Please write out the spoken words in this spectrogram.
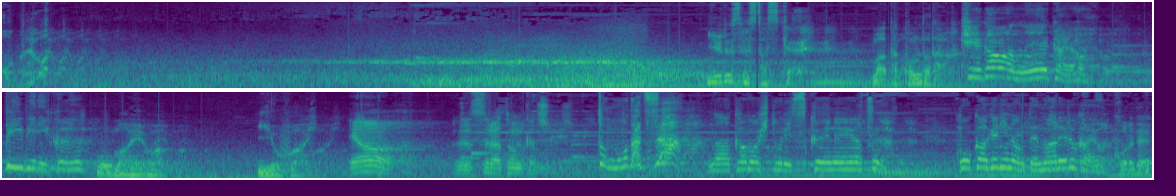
俺は。許せサスケ。また今度だ。怪我はねえかよ。ビビリ君。お前は。弱い。よう。うすらトンカチ。友達だ。仲間一人救えねえやつが。木陰になんてなれるかよ。これで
